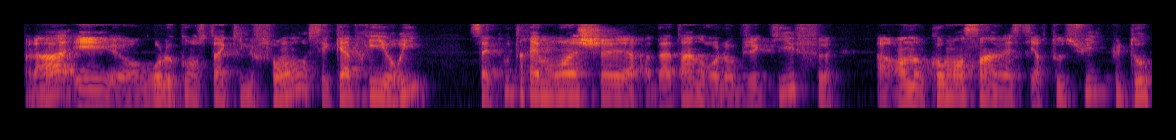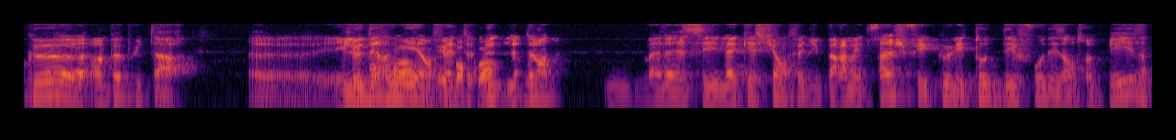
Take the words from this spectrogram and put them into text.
Voilà. Et euh, en gros, le constat qu'ils font, c'est qu'a priori, ça coûterait moins cher d'atteindre l'objectif en commençant à investir tout de suite plutôt que un peu plus tard. Euh, et, le dernier, en fait, bah, c'est la question en fait du paramétrage fait que les taux de défaut des entreprises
